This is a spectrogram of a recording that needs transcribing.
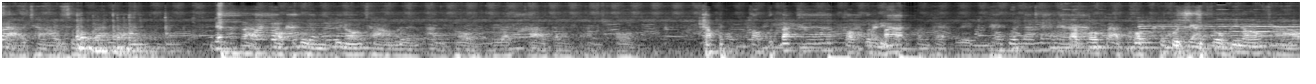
สาวชาวสมุทรปราการเดี๋ยวกราบขอบคุณพี่น้องชาวเมืองอ่างทองและชาวจังหวัดอ่างทองครับผมขอบคุณมากครับขอบคุณไม่ได้มาใส่กคอนแทคเลนส์ขอบคุณนะแม่นะครับผมกราบขอบพระคุณอย่างสูงพี่น้องชาว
